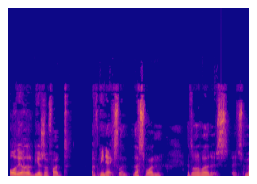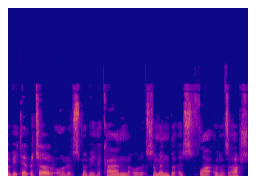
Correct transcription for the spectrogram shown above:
all the other beers I've had have been excellent. This one, I don't know whether it's it's maybe temperature or it's maybe the can or it's something, but it's flat on its arse.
